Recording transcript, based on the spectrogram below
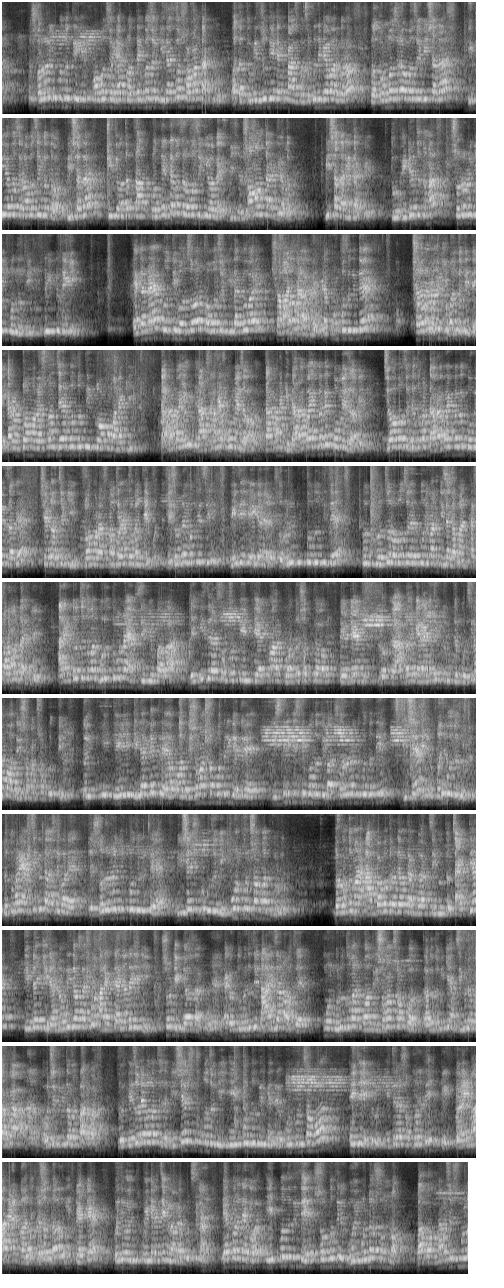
তো সরলরৈখিক পদ্ধতির অবচয়টা প্রত্যেক বছর কি থাকব? সমান থাকব। অর্থাৎ তুমি যদি এটাকে পাঁচ বছর যদি ব্যবহার করো প্রথম বছরে অবচয় বিশ হাজার দ্বিতীয় বছরে অবচয় কত? বিশ হাজার। তৃতীয় অর্থাৎ প্রত্যেকটা বছর অবচয় কি হবে? সমান থাকবে অর্থাৎ বিশ হাজারই থাকবে। তো এটা হচ্ছে তোমার সরলরৈখিক পদ্ধতি। তো একটু দেখি। এখানে প্রতি বছর অবচয় কি থাকবে ভাই? সমান থাকবে। এটা কোন পদ্ধতিতে? সরলরৈখিক পদ্ধতিতে? কারণ ক্রম হ্রাসমান জের পদ্ধতি ক্রম মানে কি? ধারাবাহিক হ্রাস মানে কমে যাওয়া। তার মানে কি? ধারাবাহিক ভাবে কমে যাবে। যে অবস্থা এটা তোমার ধারাবাহিক ভাবে কমে যাবে সেটা হচ্ছে কি? ক্রম হ্রাসমান জের পদ্ধতি। এই বলতেছি এই যে এখানে সরলরৈখিক পদ্ধতিতে প্রতি বছর অবচয়ের পরিমাণ কি থাকবে। সমান থাকবে। আরেকটা হচ্ছে তোমার গুরুত্বপূর্ণ এমসিকিউ পাওয়া যে ইজরা সম্পত্তি ট্রেডমার্ক বন্ধসত্ব পেটেন্ট আমরা যে গ্রুপে পড়ছিলাম অদৃশ্যমান সম্পত্তি। তো এটার ক্ষেত্রে অদৃশ্যমান সম্পত্তির ক্ষেত্রে স্ত্রী কিস্তি পদ্ধতি বা সরলরৈখিক পদ্ধতি বিশেষ উপযোগী। তো তোমার এমসিকিউতে আসতে পারে যে সরলরৈখিক পদ্ধতিতে বিশেষ উপযোগী কোন কোন সম্পদগুলো? তখন তোমার আসবাবপত্র দেওয়া থাকব এমসিকিউ তো চারটা তিনটায় কি র্যান্ডমলি দেওয়া থাকব আর একটা এখান থেকে কি সঠিক দেওয়া থাকব? হ্যাঁ। এখন তুমি যদি নাই জানো যে কোনগুলো তোমার অদৃশ্যমান সম্পদ তাহলে তুমি কি এমসিকিউটা পারবা? অবশ্যই তুমি তখন পারবা না। তো এজন্য বলা হচ্ছে যে বিশেষ উপযোগী এই পদ্ধতির ক্ষেত্রে কোন কোন সম্পদ? এই যে এগুলো ইন্দিরা সম্পত্তি বন্ধসত্ত্ব, পেটেন্ট, ওই যে ওইখানে যেগুলো আমরা করছিলাম। এরপরে দেখো এই পদ্ধতিতে সম্পত্তির বই মূল্য বা ভগ্নাংশের মূল্য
